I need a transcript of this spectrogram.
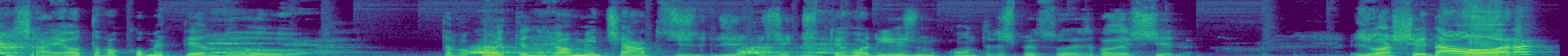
que Israel tava cometendo. Tava cometendo realmente atos de, de- de terrorismo contra as pessoas da Palestina. Eu achei da hora.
